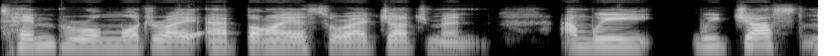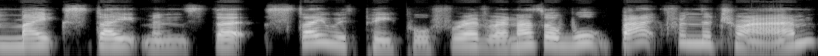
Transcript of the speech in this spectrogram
temper or moderate our bias or our judgment and we we just make statements that stay with people forever. And as I walked back from the tram,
